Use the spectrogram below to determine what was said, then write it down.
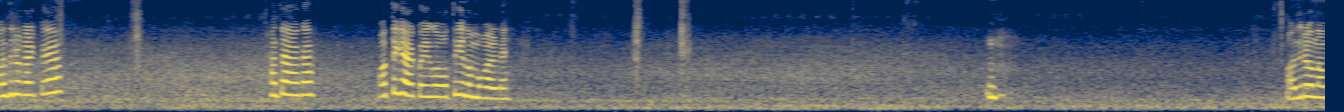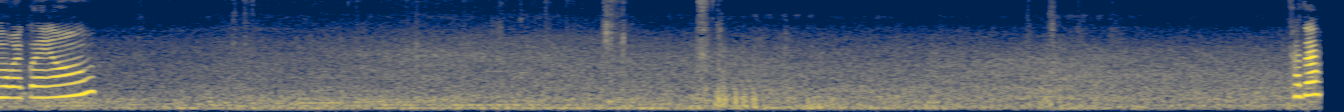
어디로 갈 거야? 가자 가. 어떻게 할 거야 이거 어떻게 넘어갈래? 어디로 넘어갈 거예요? 가자.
